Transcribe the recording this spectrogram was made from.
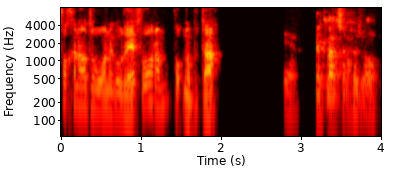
fucking hell do I want to go there for? I'm putting up with that. Yeah. Athletic as well.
